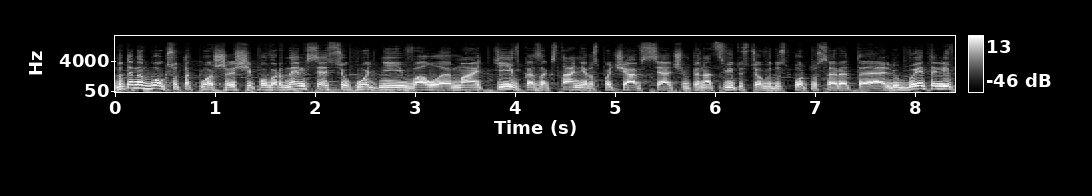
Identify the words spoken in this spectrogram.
До теми боксу також ще повернемося. Сьогодні в Алматі в Казахстані розпочався чемпіонат світу з цього виду спорту серед е, любителів.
